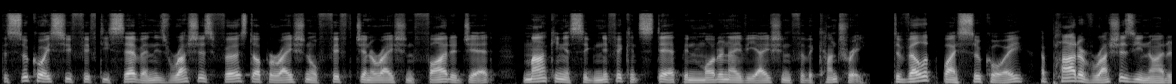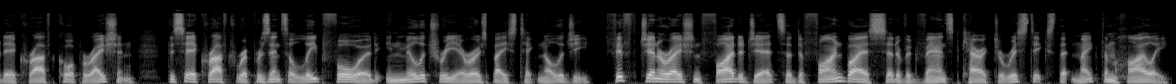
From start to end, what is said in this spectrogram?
The Sukhoi Su-57 is Russia's first operational fifth-generation fighter jet, marking a significant step in modern aviation for the country. Developed by Sukhoi, a part of Russia's United Aircraft Corporation, this aircraft represents a leap forward in military aerospace technology. Fifth generation fighter jets are defined by a set of advanced characteristics that make them highly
